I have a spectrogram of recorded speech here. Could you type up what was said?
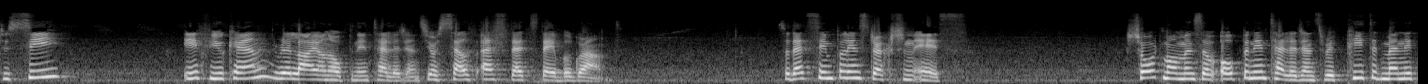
to see if you can rely on open intelligence yourself as that stable ground. So that simple instruction is short moments of open intelligence repeated many,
